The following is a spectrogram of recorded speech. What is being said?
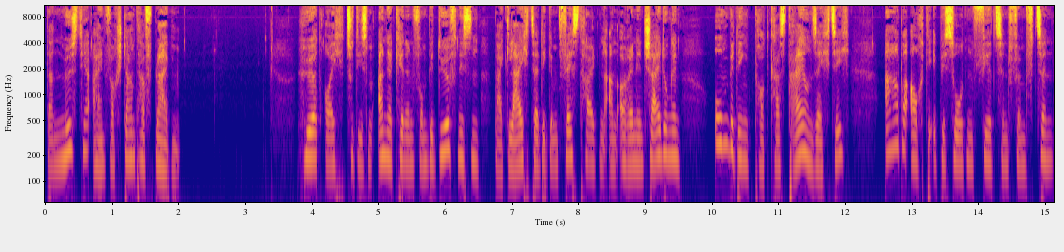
dann müsst ihr einfach standhaft bleiben Hört euch zu diesem Anerkennen von Bedürfnissen bei gleichzeitigem Festhalten an euren Entscheidungen unbedingt Podcast 63, aber auch die Episoden 14, 15,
